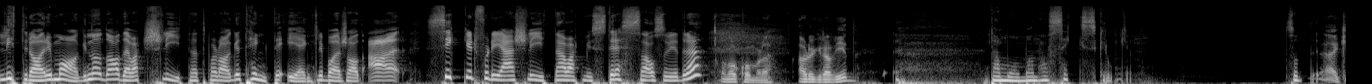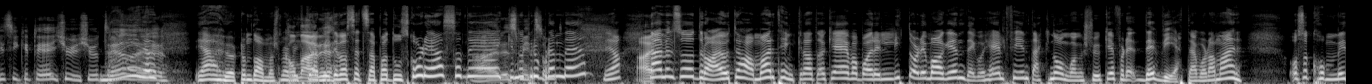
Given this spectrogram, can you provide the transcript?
litt rar i magen. Og da hadde jeg vært sliten et par dager. Tenkte egentlig bare sånn eh, Sikkert fordi jeg er sliten, jeg har vært mye stressa osv. Og nå kommer det. Er du gravid? Da må man ha sex, Kroken. Så Det er ikke sikkert det i 2023. Nei, er- jeg har hørt om damer som har blitt gravide ved å sette seg på doskål, ja, så det er Er det ikke noe problem, det. Ja. Nei. Nei. men så drar jeg jo til Hamar, tenker at ok, jeg var bare litt dårlig i magen, det går helt fint, det er ikke noe omgangssjuke, for det, det vet jeg hvordan det er. Og så kommer vi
